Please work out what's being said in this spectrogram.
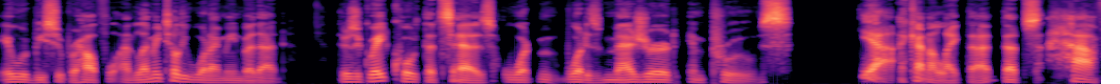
it would be super helpful. And let me tell you what I mean by that. There's a great quote that says, "What what is measured improves." Yeah, I kind of like that. That's half,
